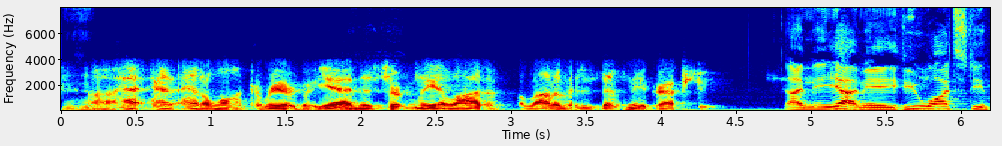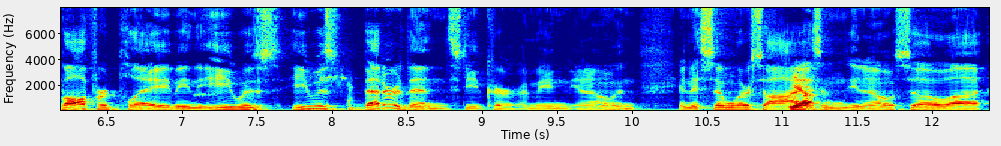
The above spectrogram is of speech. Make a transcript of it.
mm-hmm. uh, had, had a long career. But yeah, there's certainly a lot of a lot of it is definitely a crapshoot. I mean, yeah. I mean, if you watch Steve Alford play, I mean, he was he was better than Steve Kerr. I mean, you know, and in a similar size, yep. and you know, so uh,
